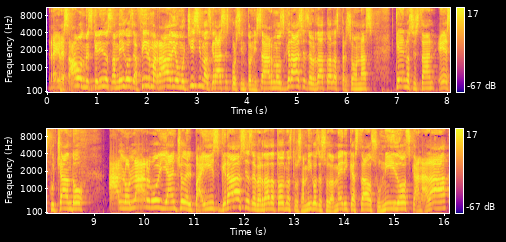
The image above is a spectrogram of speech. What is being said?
Regresamos, mis queridos amigos de Afirma Radio. Muchísimas gracias por sintonizarnos. Gracias de verdad a todas las personas que nos están escuchando a lo largo y ancho del país. Gracias de verdad a todos nuestros amigos de Sudamérica, Estados Unidos, Canadá.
